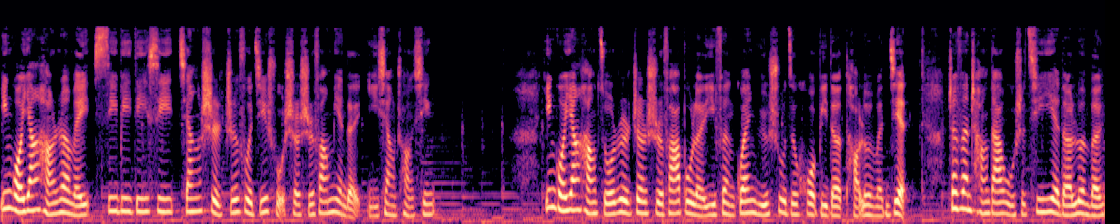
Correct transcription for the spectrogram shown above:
英国央行认为 CBDC 将是支付基础设施方面的一项创新。英国央行昨日正式发布了一份关于数字货币的讨论文件。这份长达五十七页的论文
